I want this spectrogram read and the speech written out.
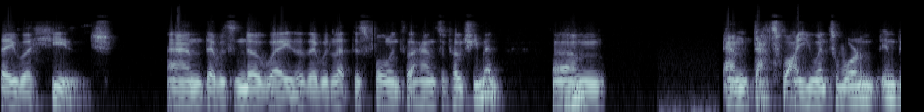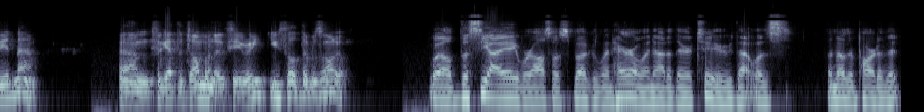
They were huge. And there was no way that they would let this fall into the hands of Ho Chi Minh. Um, mm-hmm and that's why you went to war in, in Vietnam. Um, forget the domino theory. You thought there was oil. Well, the CIA were also smuggling heroin out of there too. That was another part of it.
